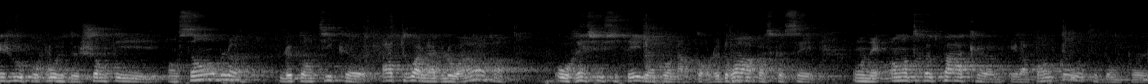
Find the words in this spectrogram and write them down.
Et je vous propose de chanter ensemble le cantique À toi la gloire au ressuscité. Donc on a encore le droit parce que c'est on est entre Pâques et la Pentecôte. Donc euh,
